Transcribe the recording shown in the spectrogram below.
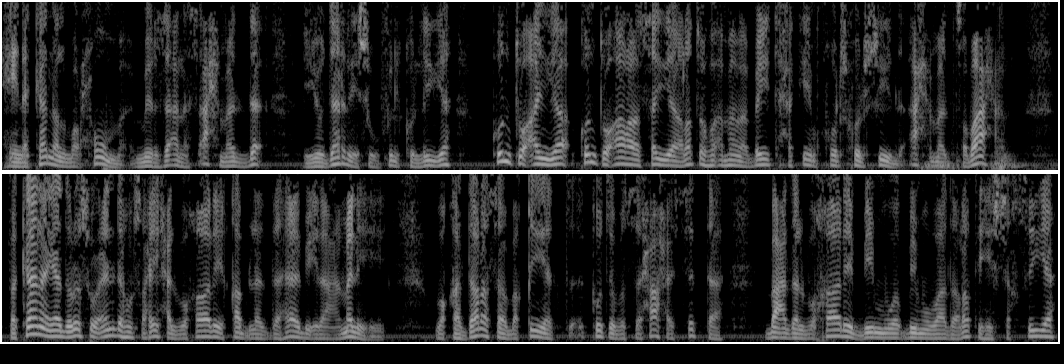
حين كان المرحوم ميرزا أنس أحمد يدرس في الكلية كنت أن كنت أرى سيارته أمام بيت حكيم خرشيد أحمد صباحا فكان يدرس عنده صحيح البخاري قبل الذهاب إلى عمله. وقد درس بقية كتب الصحاح الستة بعد البخاري بمبادرته الشخصية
